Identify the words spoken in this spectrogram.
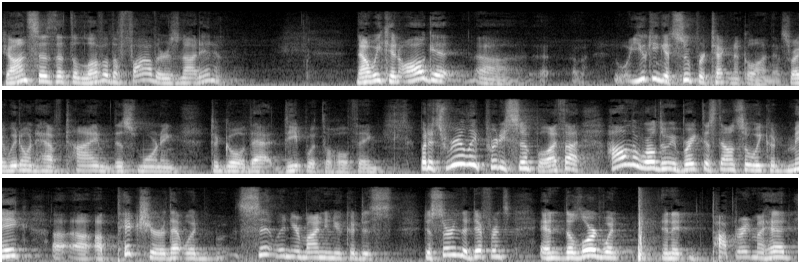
John says that the love of the Father is not in him. Now, we can all get, uh, you can get super technical on this, right? We don't have time this morning to go that deep with the whole thing. But it's really pretty simple. I thought, how in the world do we break this down so we could make a, a, a picture that would sit in your mind and you could dis, discern the difference? And the Lord went, and it popped right in my head.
